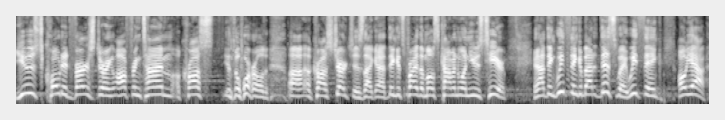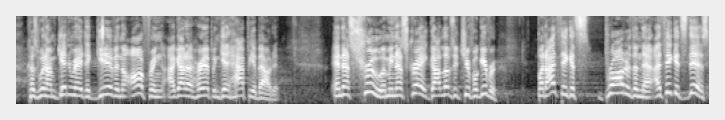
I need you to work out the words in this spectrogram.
used quoted verse during offering time across the world, uh, across churches. Like, I think it's probably the most common one used here. And I think we think about it this way we think, oh, yeah, because when I'm getting ready to give in the offering, I got to hurry up and get happy about it. And that's true. I mean, that's great. God loves a cheerful giver. But I think it's broader than that. I think it's this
